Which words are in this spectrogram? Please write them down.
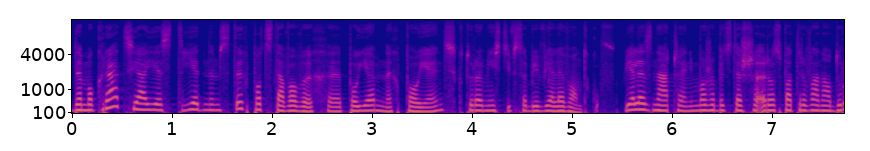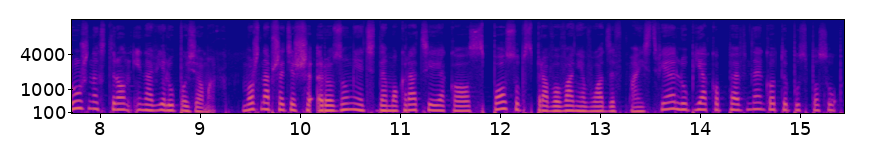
Demokracja jest jednym z tych podstawowych, e, pojemnych pojęć, które mieści w sobie wiele wątków. Wiele znaczeń może być też rozpatrywane od różnych stron i na wielu poziomach. Można przecież rozumieć demokrację jako sposób sprawowania władzy w państwie lub jako pewnego typu sposób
